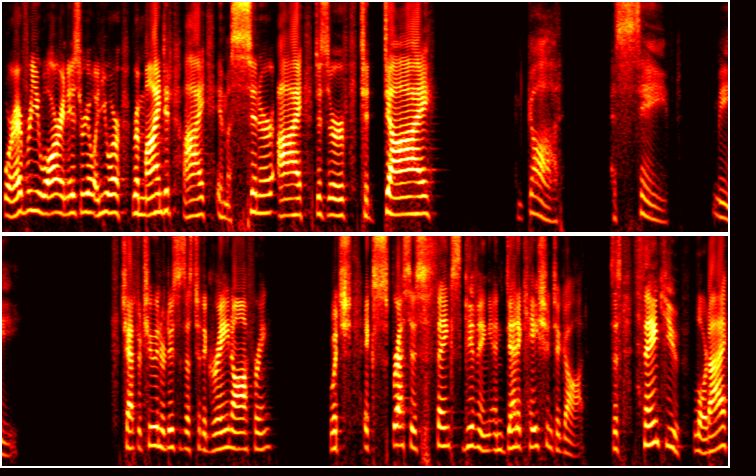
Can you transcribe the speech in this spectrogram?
wherever you are in Israel, and you are reminded, I am a sinner. I deserve to die. And God has saved me. Chapter 2 introduces us to the grain offering which expresses thanksgiving and dedication to God. It says, Thank you, Lord, I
